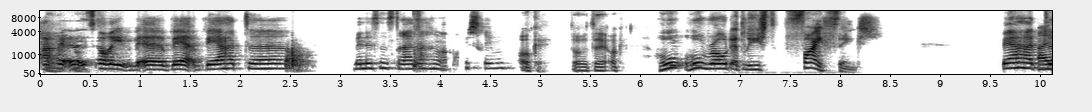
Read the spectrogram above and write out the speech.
Ah, äh, sorry, wer, wer, wer hatte mindestens drei Sachen aufgeschrieben? Okay. Dorothee, okay. Who who wrote at least five things? Wer hat I äh,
